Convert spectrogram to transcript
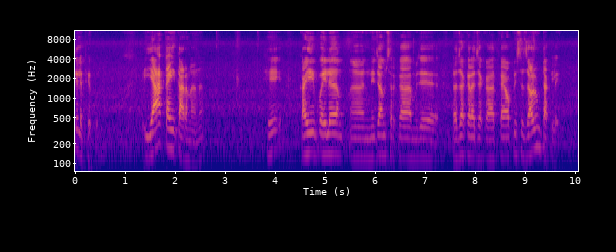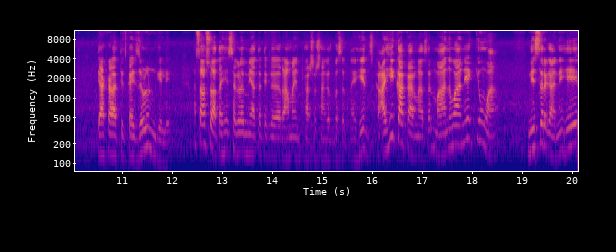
दिले फेकून. या काही कारणानं हे काही पहिलं निजाम सरकार म्हणजे रजाकाराच्या काळात काही ऑफिसं जाळून टाकले. त्या काळात तेच काही जळून गेले. असं असो आता हे सगळं मी आता ते क- रामायण फारसं सांगत बसत नाही. हे काही का कारण असेल मानवाने किंवा निसर्गाने हे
